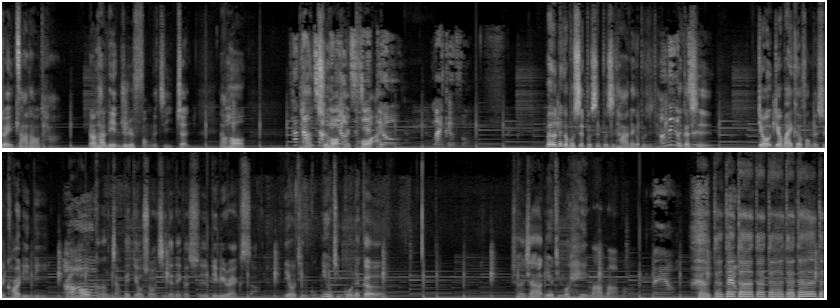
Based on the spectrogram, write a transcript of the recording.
对，砸到他，然后他脸就去缝了几针，然后他之后还也有直接 po 爱麦克风，没有那个不是不是不是他，那个不是他，哦那个那个是是丢丢麦克风的是 Cardi B，然后刚刚讲被丢手机的那个是 B B Rex 啊你有听过？你有听过那个？想一下，你有听过黑妈妈吗？没有，哒哒哒哒哒哒哒哒哒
